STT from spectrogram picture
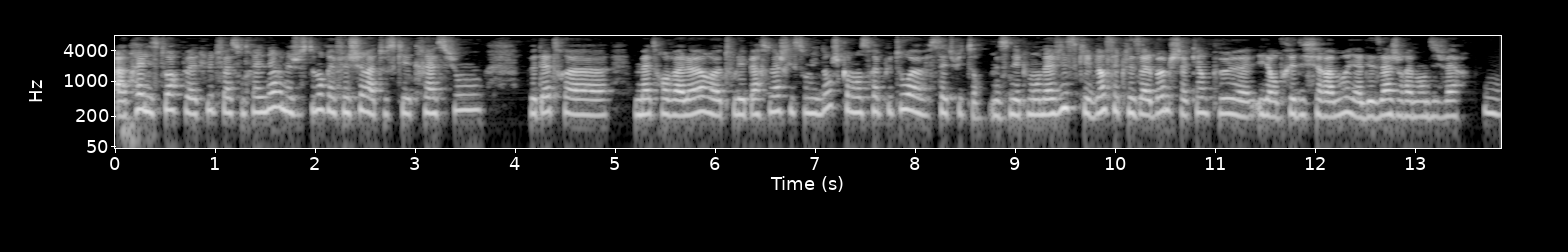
après, l'histoire peut être lue de façon très linéaire, mais justement réfléchir à tout ce qui est création, peut-être euh, mettre en valeur euh, tous les personnages qui sont mis dedans, je commencerai plutôt à 7-8 ans. Mais ce n'est que mon avis. Ce qui est bien, c'est que les albums, chacun peut euh, y entrer différemment. Il y a des âges vraiment divers. Mm.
